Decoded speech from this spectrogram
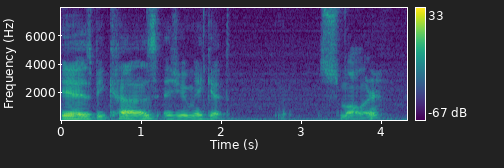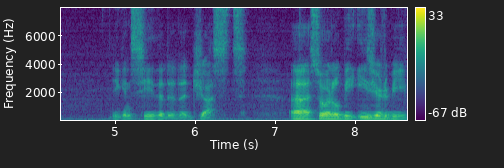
is because as you make it smaller, you can see that it adjusts. Uh, so it'll be easier to be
